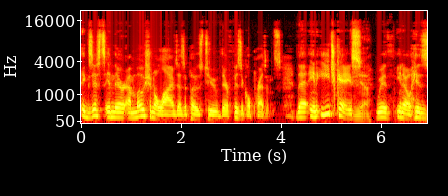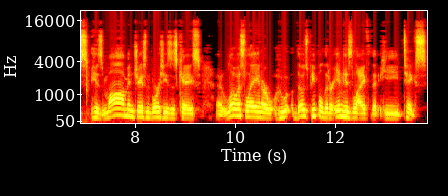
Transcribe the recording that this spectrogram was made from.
exists in their emotional lives as opposed to their physical presence. That in each case, Yeah. with you know his his mom in Jason Voorhees' case, uh, Lois Lane, or who those people that are in his life that he takes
